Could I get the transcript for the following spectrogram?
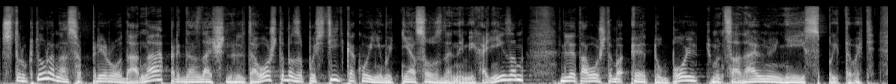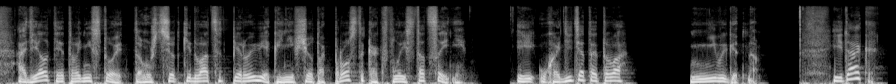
структура, наша природа, она предназначена для того, чтобы запустить какой-нибудь неосознанный механизм, для того, чтобы эту боль эмоциональную не испытывать. А делать этого не стоит, потому что все-таки 21 век, и не все так просто, как в плейстоцене. И уходить от этого невыгодно. Итак,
